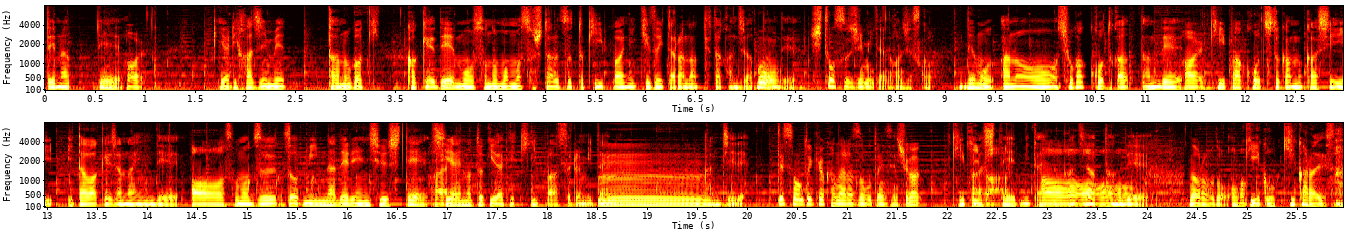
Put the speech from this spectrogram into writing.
てなってはい。やり始めたのがきっかけでもうそのままそしたらずっとキーパーに気づいたらなってた感じだったんで。一筋みたいな感じですか？でもあの小学校とかだったんで、はい。キーパーコーチとか昔いたわけじゃないんでああそもうずっとみんなで練習してはい。試合の時だけキーパーするみうたいな感じででその時は必ず大谷選手がキーパーしてみたいな感じだったんで。なるほど。大きい大きいからですね。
